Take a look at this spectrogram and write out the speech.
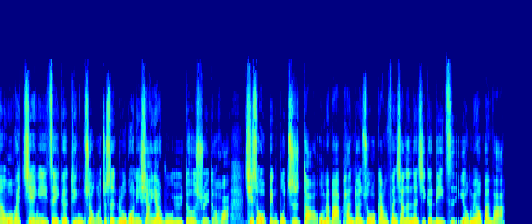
呢，我会建议这个听众哦，就是如果你想要如鱼得水的话，其实我并不知道，我没有办法判断说我刚分享的那几个例子有没有办法。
